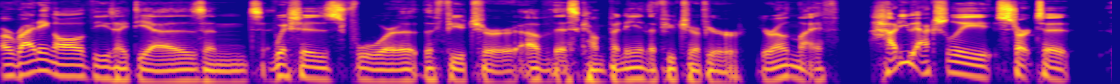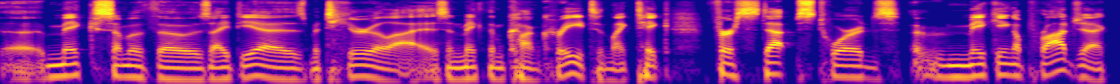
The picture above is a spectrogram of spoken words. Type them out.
are writing all of these ideas and wishes for the future of this company and the future of your your own life. How do you actually start to uh, make some of those ideas materialize and make them concrete and like take first steps towards uh, making a project.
